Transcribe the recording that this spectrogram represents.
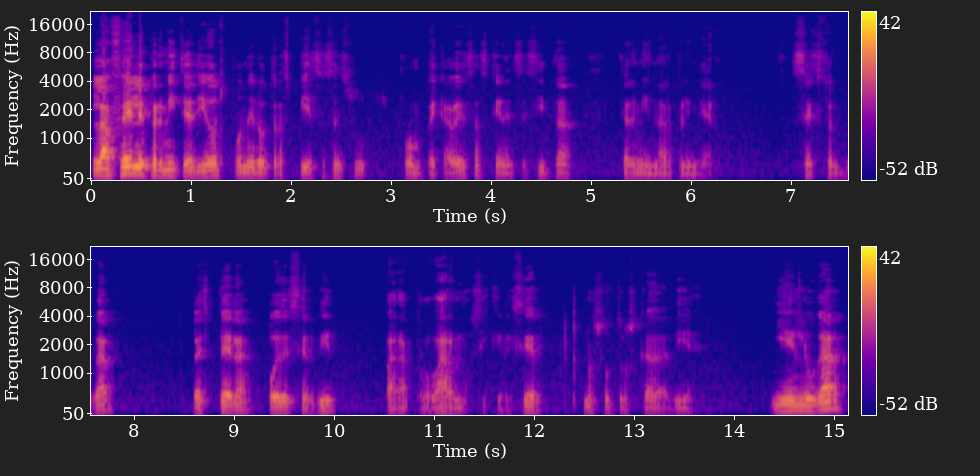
la fe le permite a Dios poner otras piezas en su rompecabezas que necesita terminar primero. Sexto lugar, la espera puede servir para probarnos y crecer nosotros cada día. Y en lugar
